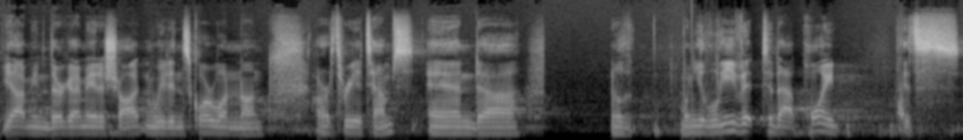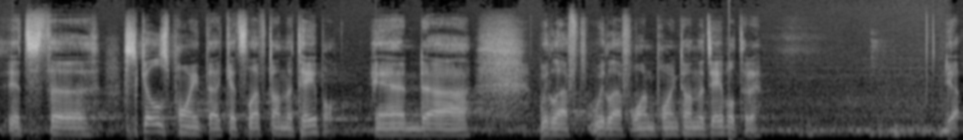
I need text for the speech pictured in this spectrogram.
yeah. I mean, their guy made a shot, and we didn't score one on our three attempts. And uh, you know, when you leave it to that point, it's it's the skills point that gets left on the table, and uh, we left we left one point on the table today. Yep.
